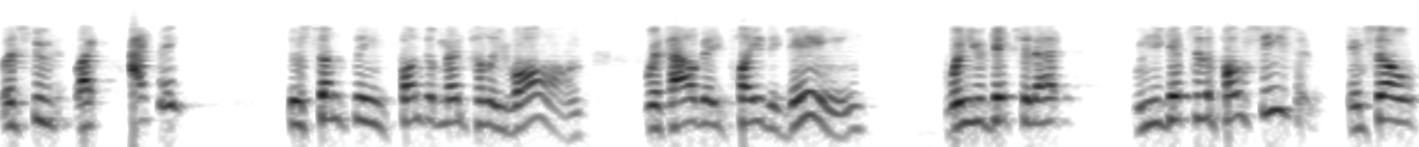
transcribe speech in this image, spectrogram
let's do like I think there's something fundamentally wrong with how they play the game when you get to that when you get to the postseason. And so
